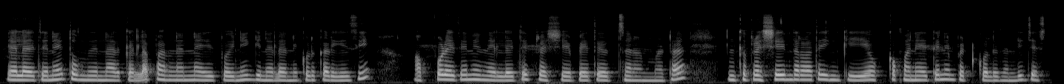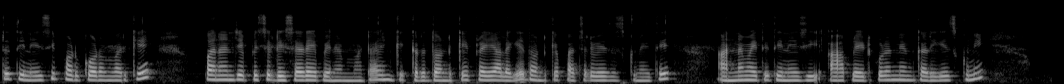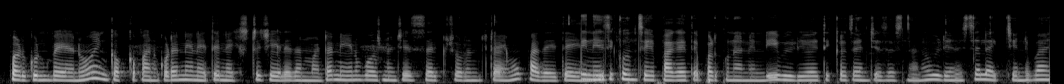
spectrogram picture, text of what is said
ఎలా అయితేనే తొమ్మిదిన్నర కల్లా పనులన్నీ అయిపోయినాయి గిన్నెలన్నీ కూడా కడిగేసి అప్పుడైతే నేను వెళ్ళైతే ఫ్రెష్ అయిపోయి అయితే వచ్చానమాట ఇంకా ఫ్రెష్ అయిన తర్వాత ఇంకే ఒక్క పని అయితే నేను పెట్టుకోలేదండి. జస్ట్ తినేసి పడుకోవడం వరకే పని అని చెప్పేసి డిసైడ్ అయిపోయాను అనమాట ఇంకెక్కడ దొండకాయ ఫ్రై అలాగే దొండకాయ పచ్చడి వేసేసుకుని అయితే అన్నం అయితే తినేసి ఆ ప్లేట్ కూడా నేను కడిగేసుకుని పడుకుని పోయాను. ఇంకొక పని కూడా నేనైతే నెక్స్ట్ చేయలేదనమాట. నేను భోజనం చేసేసరికి చూడండి టైం పది అయితే తినేసి కొంతసేపు అయితే పడుకున్నానండి. వీడియో అయితే ఇక్కడ సెండ్ చేసేస్తున్నాను. వీడియో ఇస్తే లైక్ చేయండి. బాయ్.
